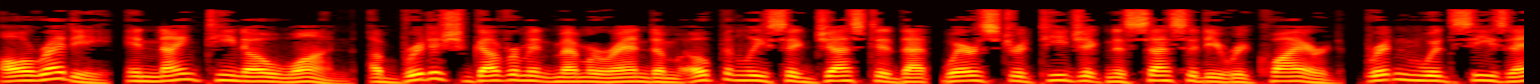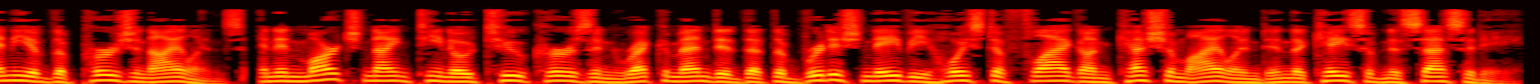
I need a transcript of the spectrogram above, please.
Already, in 1901, a British government memorandum openly suggested that, where strategic necessity required, Britain would seize any of the Persian islands, and in March 1902 Curzon recommended that the British Navy hoist a flag on Qeshm Island in the case of necessity.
